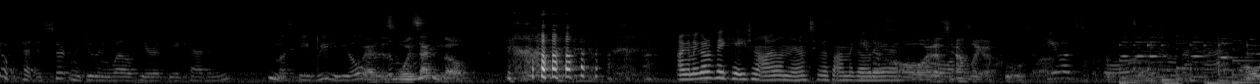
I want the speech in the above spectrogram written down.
Your pet is certainly doing well here at the academy. You must be really over Man, this the voice moon. acting though. I'm gonna go to Vacation Island now and see what's on the go He looks- there. Oh, that sounds like a cool spot. He looks cool. You know, with the hat. Oh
